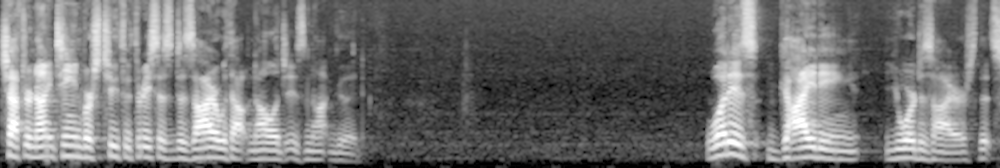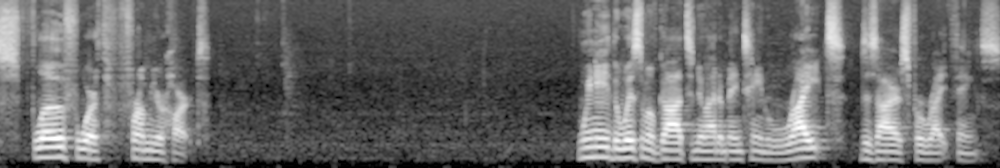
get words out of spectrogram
Chapter 19, verse 2 through 3 says, Desire without knowledge is not good. What is guiding your desires that flow forth from your heart? we need the wisdom of God to know how to maintain right desires for right things.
